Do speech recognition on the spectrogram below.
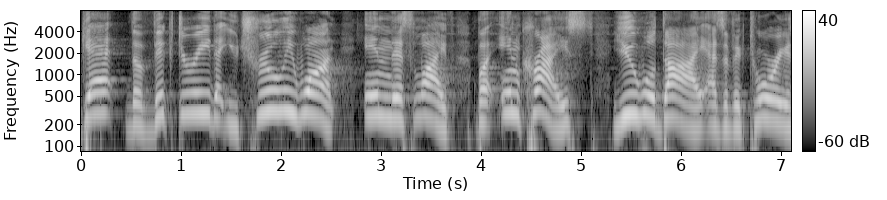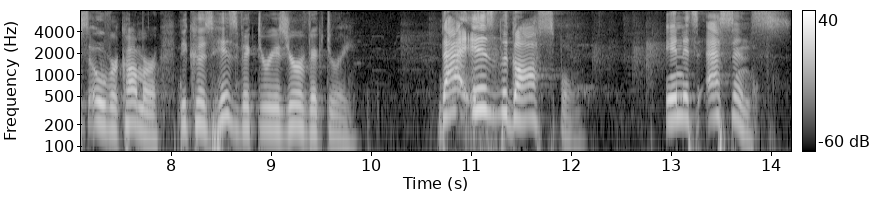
get the victory that you truly want in this life. But in Christ, you will die as a victorious overcomer because his victory is your victory. That is the gospel in its essence.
